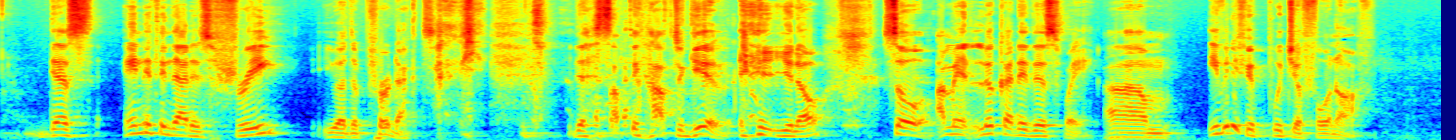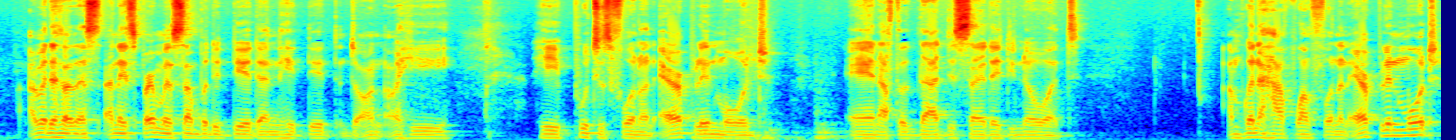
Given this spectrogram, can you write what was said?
Mm. There's anything that is free, you are the product. There's something have to give, you know? So, I mean, look at it this way. Um, even if you put your phone off, I mean, there's an, an experiment somebody did, and he did on, or he he put his phone on airplane mode, and after that decided, you know what, I'm gonna have one phone on airplane mode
